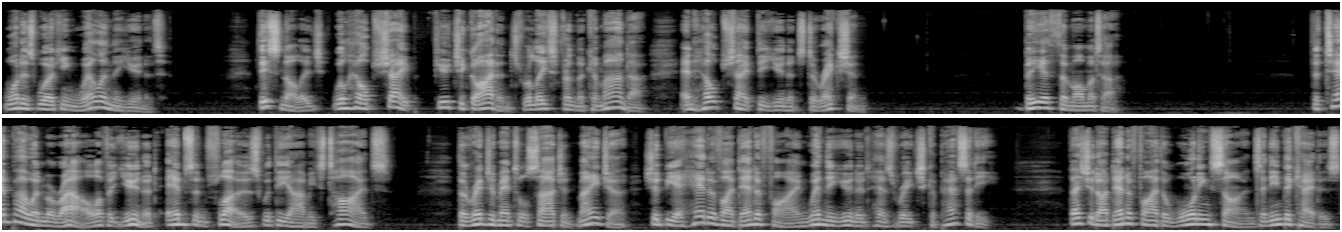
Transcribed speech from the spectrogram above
what is working well in the unit. This knowledge will help shape future guidance released from the commander and help shape the unit's direction. Be a thermometer. The tempo and morale of a unit ebbs and flows with the Army's tides. The regimental sergeant major should be ahead of identifying when the unit has reached capacity. They should identify the warning signs and indicators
